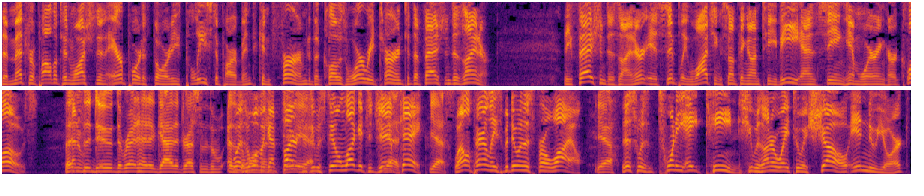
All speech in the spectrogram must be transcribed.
The Metropolitan Washington Airport Authority's police department confirmed the clothes were returned to the fashion designer. The fashion designer is simply watching something on TV and seeing him wearing her clothes. That's And the dude, the redheaded guy that dresses as the, as was the a woman got fired because Yeah, he was stealing luggage at Yes, JFK. yes. Well, apparently he's been doing this for a while. Yeah. This was 2018. She was on her way to a show in New York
